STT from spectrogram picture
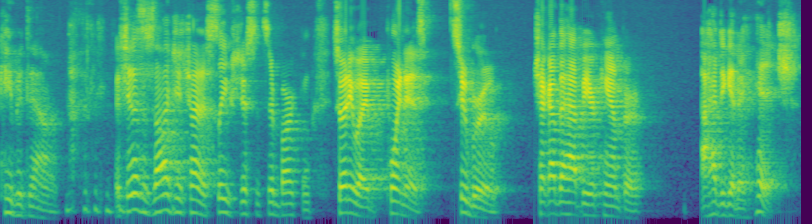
keep it down. And she doesn't. It's not like she's trying to sleep. She just sits there barking. So anyway, point is, Subaru. Check out the Happier Camper. I had to get a hitch.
